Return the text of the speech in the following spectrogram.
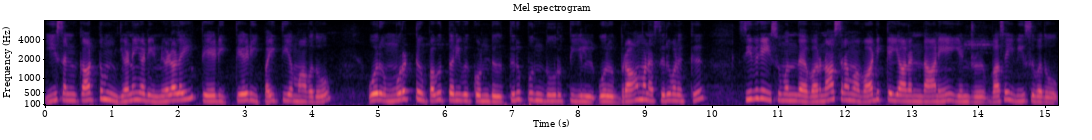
ஈசன் காட்டும் இணையடி நிழலை தேடி தேடி பைத்தியமாவதோ? ஒரு முரட்டு பகுத்தறிவு கொண்டு திருப்புந்தூர்த்தியில் ஒரு பிராமண சிறுவனுக்கு சிவிகை சுமந்த வர்ணாசிரம வாடிக்கையாளன்தானே என்று வசை வீசுவதோ?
